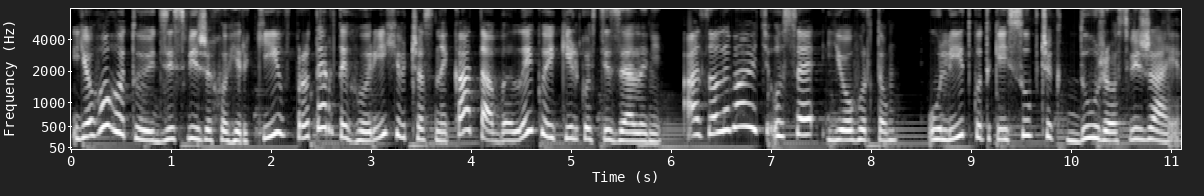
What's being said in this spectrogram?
Його готують зі свіжих огірків, протертих горіхів, часника та великої кількості зелені, а заливають усе йогуртом. Улітку такий супчик дуже освіжає.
